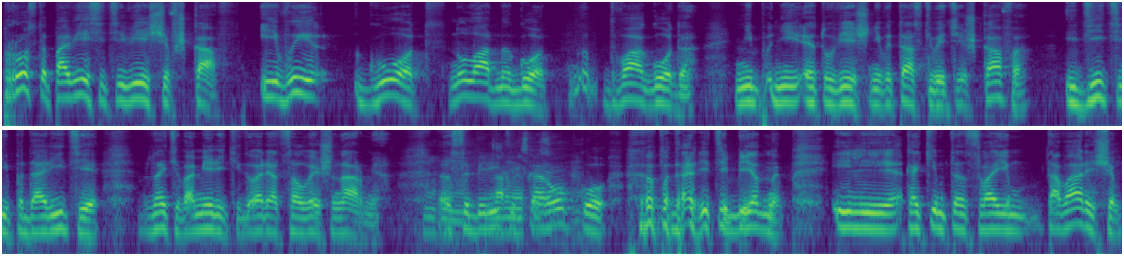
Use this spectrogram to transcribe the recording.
просто повесите вещи в шкаф, и вы год, ну ладно, год, ну, два года. Не, не эту вещь не вытаскиваете из шкафа, идите и подарите, знаете, в Америке говорят Salvation Army – угу. соберите Армия коробку, подарите бедным или каким-то своим товарищам,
